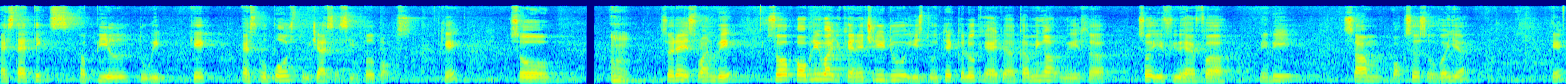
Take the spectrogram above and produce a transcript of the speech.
aesthetics appeal to it. Okay, as opposed to just a simple box. Okay, so so that is one way. So probably what you can actually do is to take a look at uh, coming up with. Uh, so if you have uh, maybe some boxes over here okay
